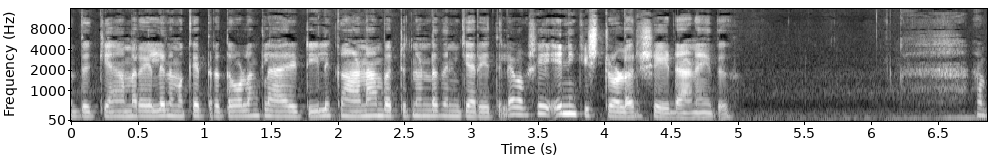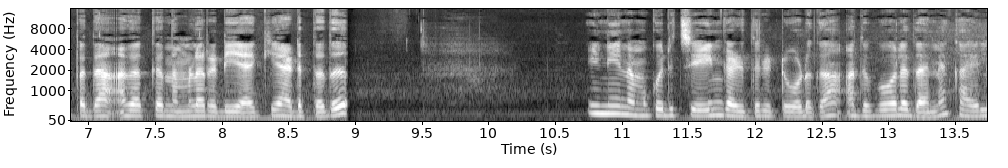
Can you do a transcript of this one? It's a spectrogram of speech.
അത് ക്യാമറയിൽ നമുക്ക് എത്രത്തോളം ക്ലാരിറ്റിയിൽ കാണാൻ പറ്റുന്നുണ്ടെന്ന് എനിക്കറിയത്തില്ല. പക്ഷേ എനിക്കിഷ്ടമുള്ളൊരു ഷെയ്ഡാണ് ഇത്. അപ്പോൾ അതൊക്കെ നമ്മൾ റെഡിയാക്കി അടുത്തത്. ഇനി നമുക്കൊരു ചെയിൻ കഴുത്തിലിട്ട് കൊടുക്കാം. അതുപോലെ തന്നെ കയ്യിൽ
